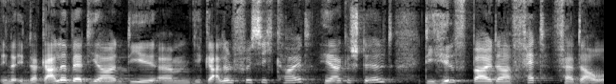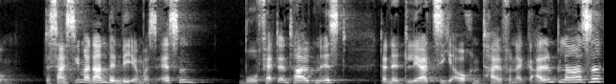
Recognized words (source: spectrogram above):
in der Galle wird ja die, ähm, die Gallenflüssigkeit hergestellt, die hilft bei der Fettverdauung. Das heißt, immer dann, wenn wir irgendwas essen, wo Fett enthalten ist, dann entleert sich auch ein Teil von der Gallenblase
